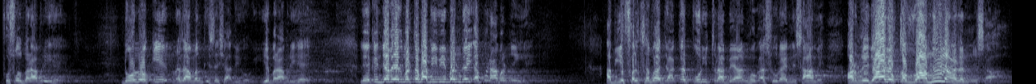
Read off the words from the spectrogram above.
فصول برابری ہے۔ دونوں کی رضامندی سے شادی ہوگی، یہ برابری ہے۔ لیکن جب ایک مرتبہ بیوی بن گئی، اب برابر نہیں ہے۔ اب یہ فلسفہ جا کر پوری طرح بیان ہوگا، سورہ نساء میں۔ اور رجال و قوامون علی النساء۔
